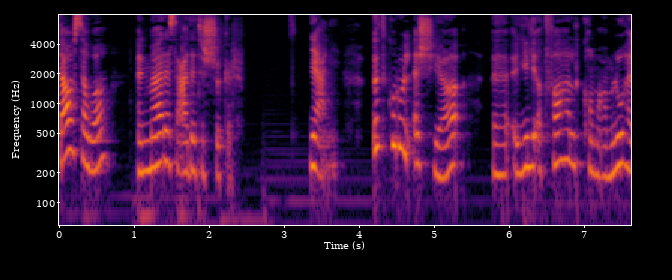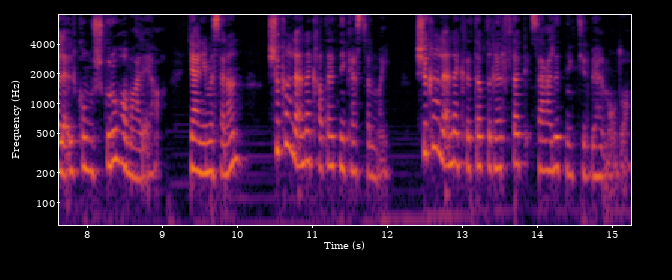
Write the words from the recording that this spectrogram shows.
تعالوا سوا نمارس عادة الشكر. يعني اذكروا الأشياء آه، يلي أطفالكم عملوها لإلكم واشكروهم عليها. يعني مثلا شكرا لأنك أعطيتني كاسة المي. شكرا لأنك رتبت غرفتك ساعدتني كتير بهالموضوع.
